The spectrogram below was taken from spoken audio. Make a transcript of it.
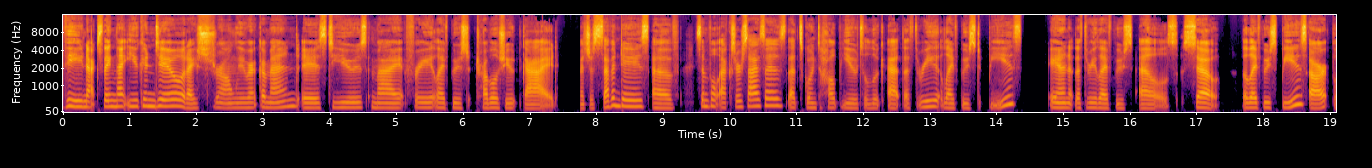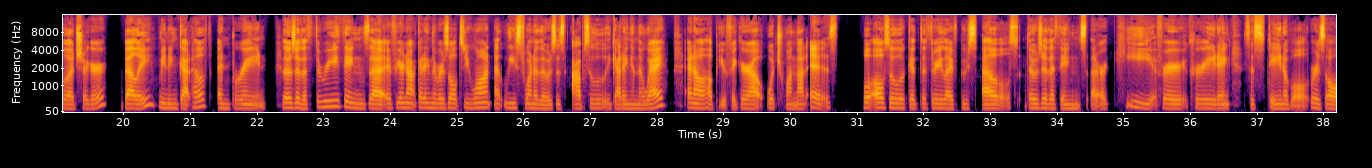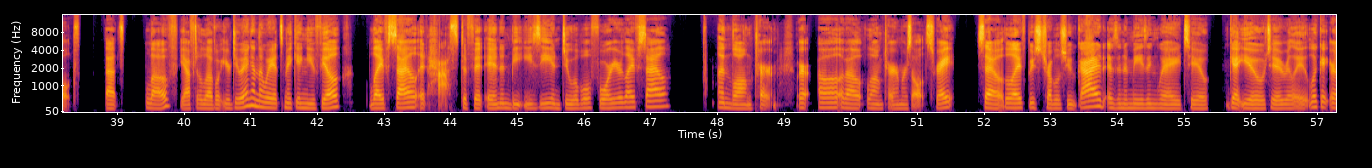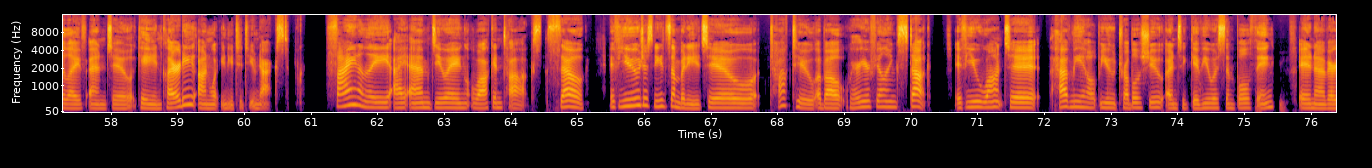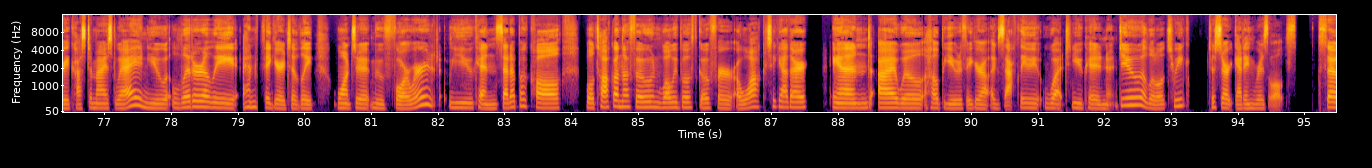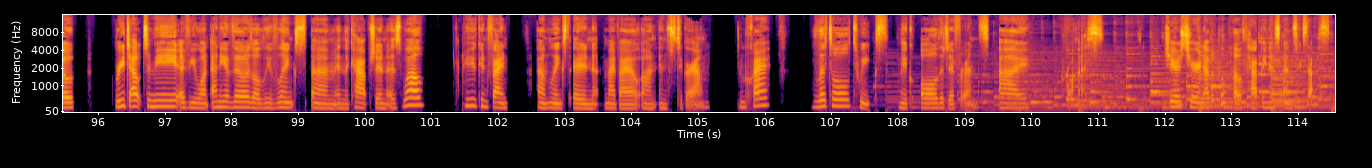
The next thing that you can do that I strongly recommend is to use my free Life Boost troubleshoot guide. It's just seven days of simple exercises that's going to help you to look at the three Life Boost B's and the three Life Boost L's. So, the Life Boost B's are blood sugar, belly, meaning gut health, and brain. Those are the three things that if you're not getting the results you want, at least one of those is absolutely getting in the way. And I'll help you figure out which one that is. We'll also look at the three life boost L's. Those are the things that are key for creating sustainable results. That's love. You have to love what you're doing and the way it's making you feel. Lifestyle, it has to fit in and be easy and doable for your lifestyle and long term. We're all about long term results, right? So, the Life Boost Troubleshoot Guide is an amazing way to get you to really look at your life and to gain clarity on what you need to do next. Finally, I am doing walk and talks. So, if you just need somebody to talk to about where you're feeling stuck, if you want to have me help you troubleshoot and to give you a simple thing in a very customized way, and you literally and figuratively want to move forward, you can set up a call. We'll talk on the phone while we both go for a walk together. And I will help you to figure out exactly what you can do, a little tweak to start getting results. So reach out to me if you want any of those. I'll leave links um, in the caption as well. You can find um, links in my bio on Instagram. Okay? Little tweaks make all the difference. I promise. Cheers to your inevitable health, happiness, and success.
